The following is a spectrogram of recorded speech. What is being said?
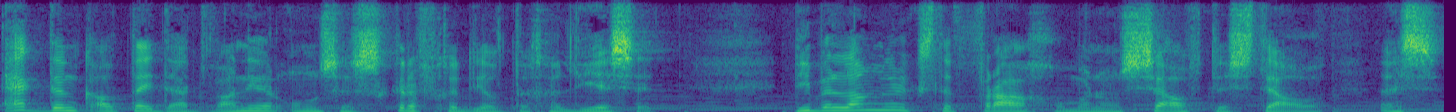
Ek dink altyd dat wanneer ons 'n skrifgedeelte gelees het, die belangrikste vraag om aan onsself te stel is:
